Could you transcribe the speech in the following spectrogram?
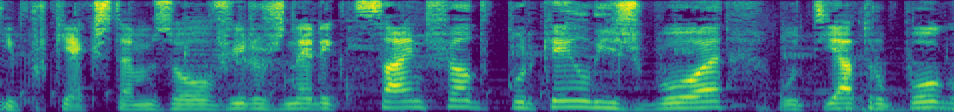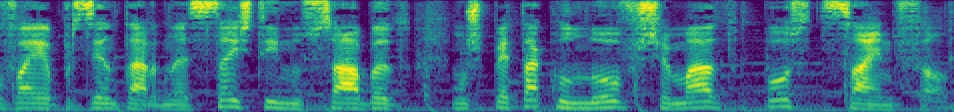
E porquê é que estamos a ouvir o genérico de Seinfeld? Porque em Lisboa o Teatro Pogo vai apresentar na sexta e no sábado um espetáculo novo chamado Post Seinfeld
